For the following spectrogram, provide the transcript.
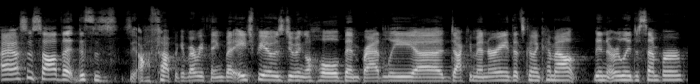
I also saw that this is off topic of everything, but HBO is doing a whole Ben Bradlee uh, documentary that's going to come out in early December,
